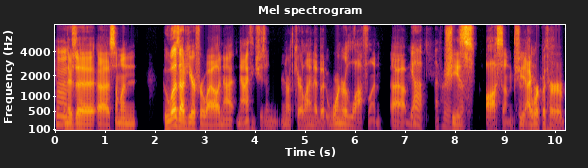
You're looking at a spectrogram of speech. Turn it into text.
Hmm. And there's a uh, someone who was out here for a while, and now now I think she's in North Carolina, but Warner Loughlin. Um, yeah, I've heard. of she's awesome. She I work with her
